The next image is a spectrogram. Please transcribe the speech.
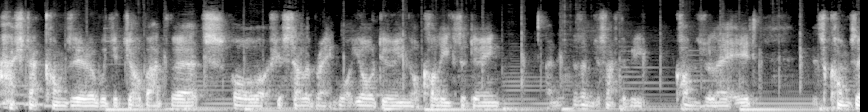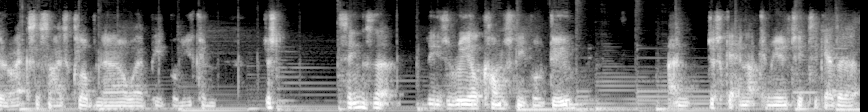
hashtag Comms Hero with your job adverts or if you're celebrating what you're doing or colleagues are doing. And it doesn't just have to be comms related. There's Comms Hero Exercise Club now where people, you can just things that these real comms people do and just getting that community together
